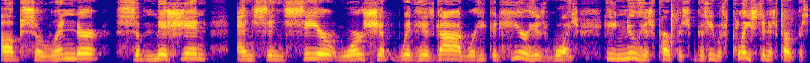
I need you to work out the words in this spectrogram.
of surrender, submission, and sincere worship with his God where he could hear his voice. He knew his purpose because he was placed in his purpose.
